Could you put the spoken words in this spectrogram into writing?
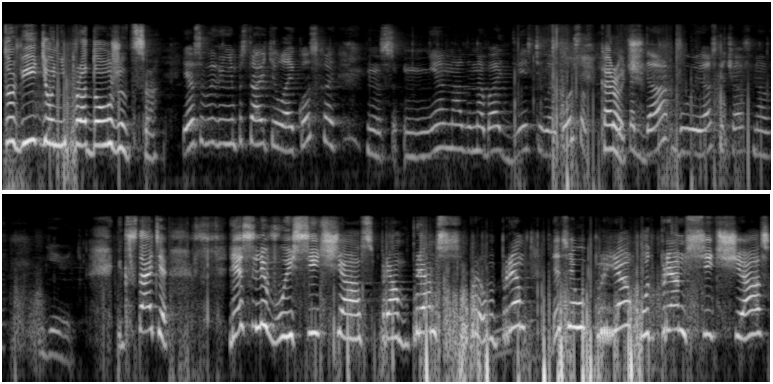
то видео не продолжится. Если вы не поставите лайкос, мне надо набрать 200 лайкосов. Короче. И тогда буду я скачав на 9. И, кстати, если вы сейчас прям, прям, прям, если вы прям, вот прям сейчас,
